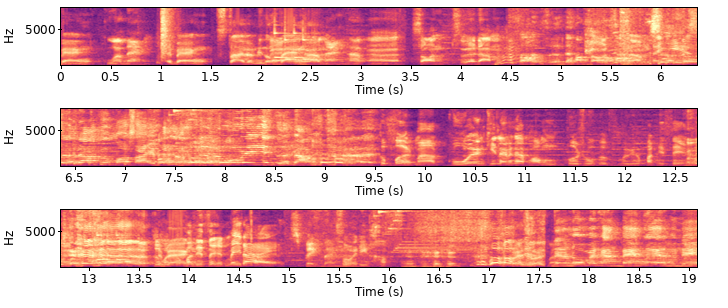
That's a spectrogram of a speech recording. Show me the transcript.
แบงค์กูว่าแบงค์ไอ้แบงค์สไตล์แบบนี้ต้องแบงค์ครับแบงค์ครับอ่าซ้อนเสือดำสอนเสือดำสอนเสือดำเสือเสือดำคือมอไซค์ผมรู้ไอ้เหี้ยเสือดำคืออะไรคือเปิดมากูก็ยังคิดอะไรไม่ได้พอมึงพูดชูคือไม่รู้ปฏิเสธเลยคือมันแบงค์ปฏิเสธไม่ได้สเปคแบงค์สวยดีครับสวยสวยแนวโน้มไปทางแบงค์แล้วกันคนนี้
